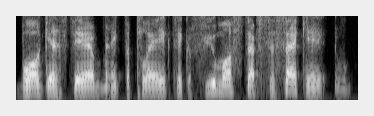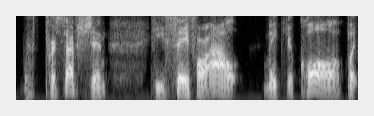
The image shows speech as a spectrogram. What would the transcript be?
Ball gets there, make the play, take a few more steps to second. With perception, he's safe or out. Make your call, but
